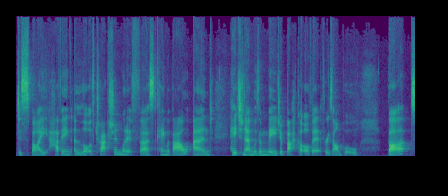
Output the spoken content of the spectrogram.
despite having a lot of traction when it first came about, and H&M was a major backer of it, for example. But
